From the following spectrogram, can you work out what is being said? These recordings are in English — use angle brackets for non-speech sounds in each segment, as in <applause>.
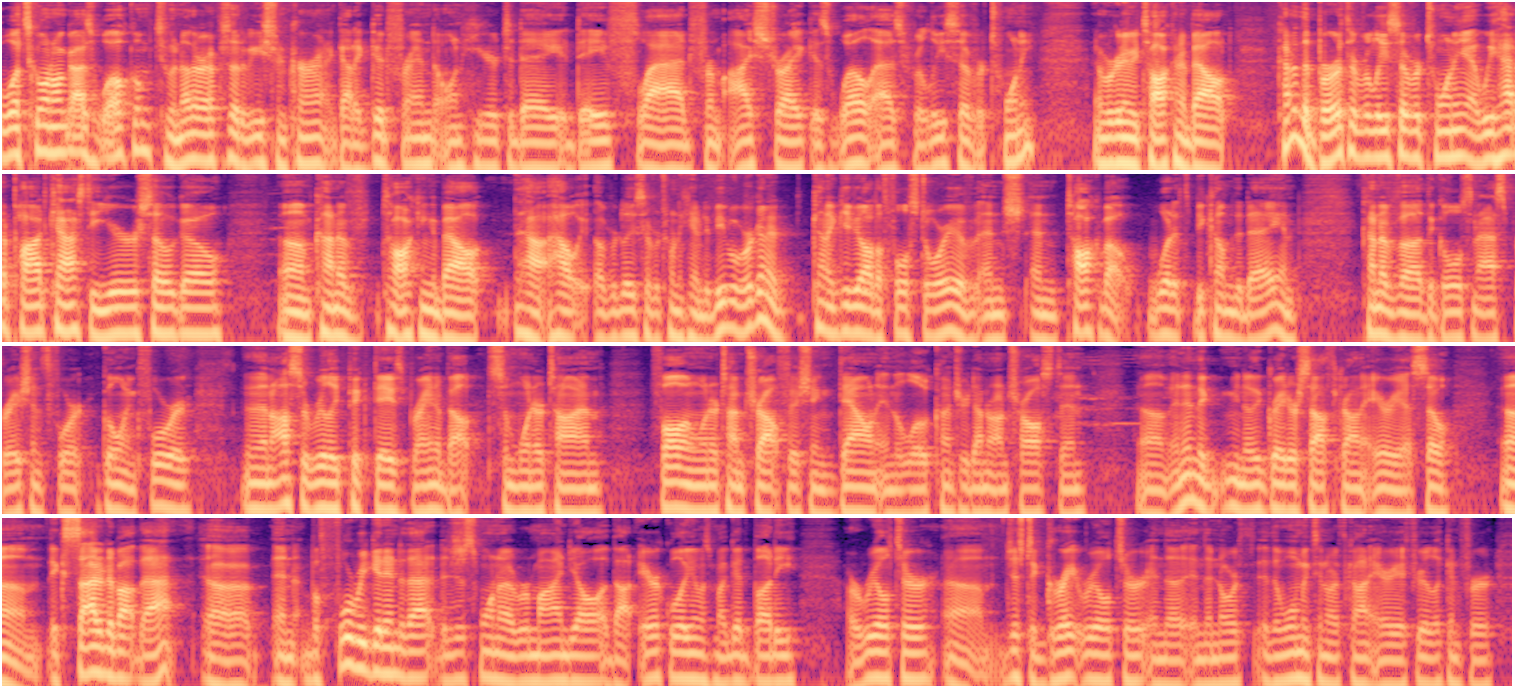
What's going on, guys? Welcome to another episode of Eastern Current. I got a good friend on here today, Dave Flad from iStrike, as well as Release Over 20. And we're going to be talking about kind of the birth of Release Over 20. We had a podcast a year or so ago, um, kind of talking about how, how Release Over 20 came to be, but we're going to kind of give you all the full story of and, and talk about what it's become today and kind of uh, the goals and aspirations for it going forward. And then also really pick Dave's brain about some wintertime fall and wintertime trout fishing down in the low country down around Charleston um, and in the you know the greater South Carolina area. So um, excited about that. Uh, and before we get into that, I just want to remind y'all about Eric Williams, my good buddy, a realtor, um, just a great realtor in the in the north in the Wilmington, North Carolina area. If you're looking for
